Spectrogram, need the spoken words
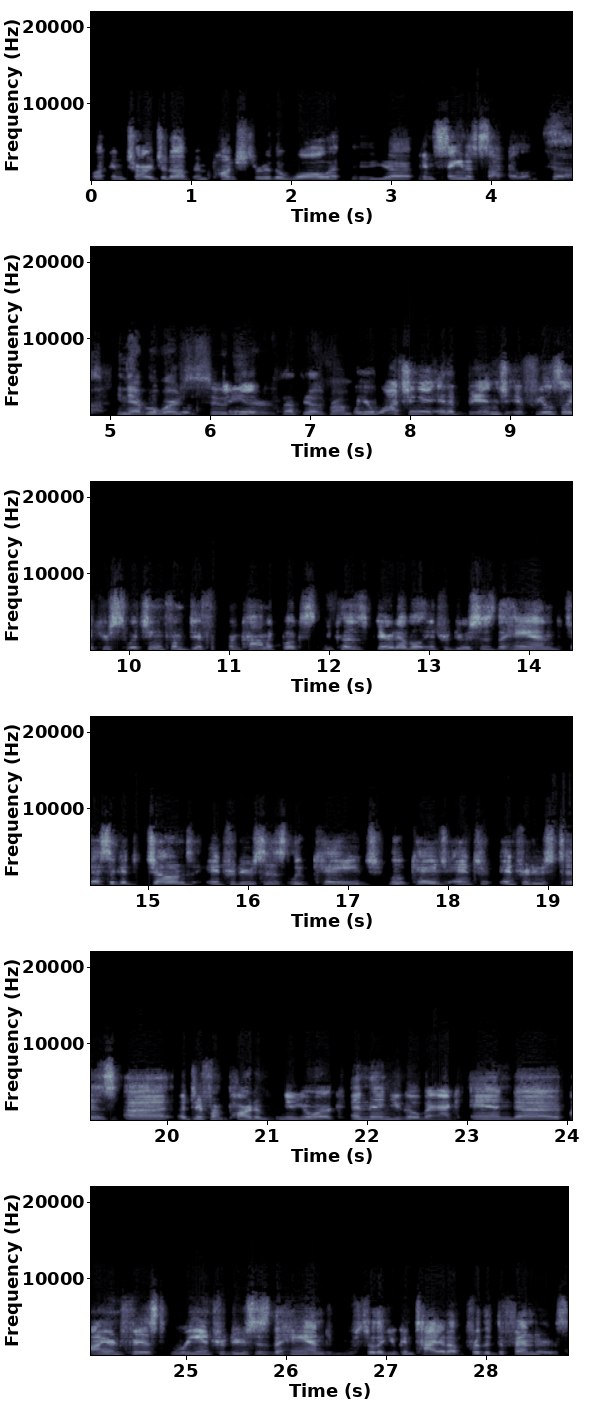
fucking charge it up and punch through the wall at the uh, insane asylum. Yeah. He never Well, wears a suit either. That's the other problem. when you're watching it in a binge, it feels like you're switching from different comic books because Daredevil introduces the hand, Jessica Jones introduces Luke Cage, Luke Cage int- introduces uh, a different part of New York, and then you go back and uh, Iron Fist reintroduces the hand so that you can tie it up for the Defenders.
